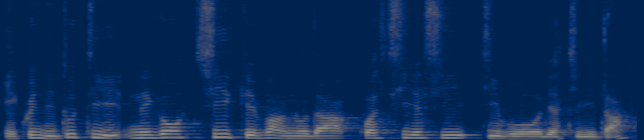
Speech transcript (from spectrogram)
e quindi tutti negozi che vanno da qualsiasi tipo di attività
